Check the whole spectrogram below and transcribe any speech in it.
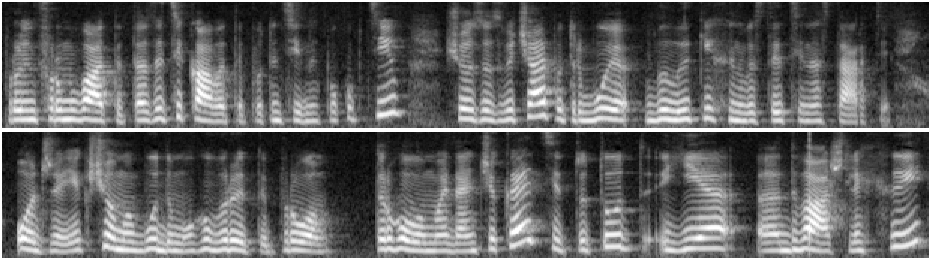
проінформувати та зацікавити потенційних покупців, що зазвичай потребує великих інвестицій на старті. Отже, якщо ми будемо говорити про торговий майданчик Etsy, то тут є е, два шляхи.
